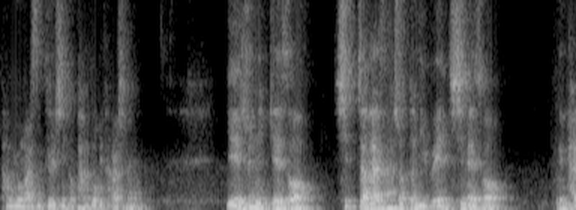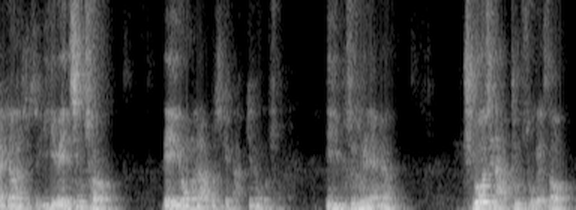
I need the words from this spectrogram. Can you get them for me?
방금 이 말씀 들으시니까 방법이 다르시나요? 예수님께서 십자가에서 하셨던 이 외침에서 우리 발견할 수 있어요. 이 외침처럼 내 영혼을 아버지께 맡기는 거죠. 이게 무슨 소리냐면 주어진 아픔 속에서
